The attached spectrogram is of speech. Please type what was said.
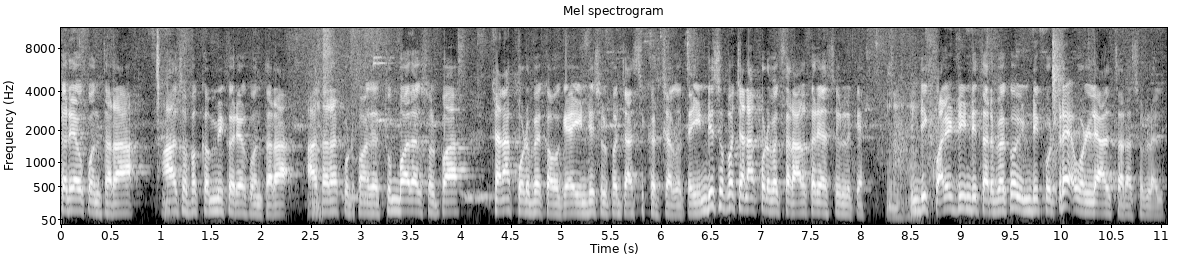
ಕರಿಯೋಕೆ ಒಂಥರ ಹಾಲು ಸ್ವಲ್ಪ ಕಮ್ಮಿ ಕರಿಯೋಕೆ ಒಂಥರ ಆ ಥರ ಕೊಡ್ಕೊಂಡಿದೆ ತುಂಬ ಆದಾಗ ಸ್ವಲ್ಪ ಚೆನ್ನಾಗಿ ಕೊಡ್ಬೇಕು ಅವಾಗ. ಇಂಡಿ ಸ್ವಲ್ಪ ಜಾಸ್ತಿ ಖರ್ಚಾಗುತ್ತೆ. ಇಂಡಿ ಸ್ವಲ್ಪ ಚೆನ್ನಾಗಿ ಕೊಡ್ಬೇಕು ಸರ್ ಹಾಲು ಕರಿ ಹಸುಗಳಿಗೆ ಇಂಡಿ ಕ್ವಾಲಿಟಿ ಇಂಡಿ ತರಬೇಕು ಇಂಡಿ ಕೊಟ್ಟರೆ ಒಳ್ಳೆ ಹಾಲು ಸರ್ ಹಸುಗಳಲ್ಲಿ.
